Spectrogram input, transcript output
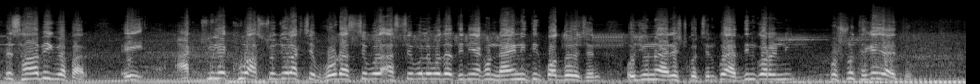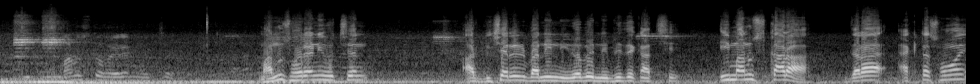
এটা স্বাভাবিক ব্যাপার। এই অ্যাকচুয়ালি খুব আশ্চর্য লাগছে ভোট আসছে বলে আসছে বলে বোধহয় তিনি এখন ন্যায় নীতির পথ ধরেছেন। ওই জন্য অ্যারেস্ট করছেন। কেউ একদিন করেননি। প্রশ্ন থেকে যায় তো। মানুষ তো হয়রানি হচ্ছে। মানুষ হয়রানি হচ্ছেন। আর বিচারের বাণী নীরবে নিভৃতে কাঁদছে। এই মানুষ কারা? যারা একটা সময়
